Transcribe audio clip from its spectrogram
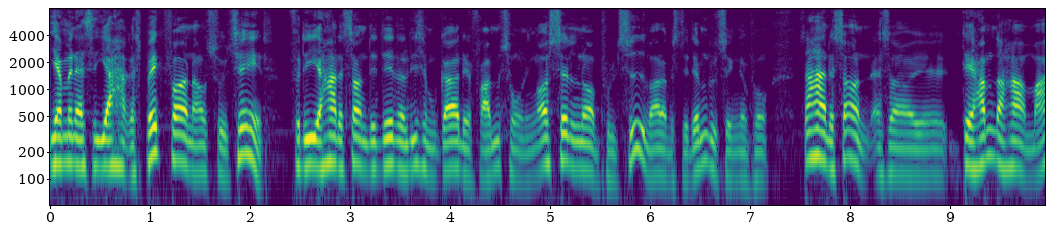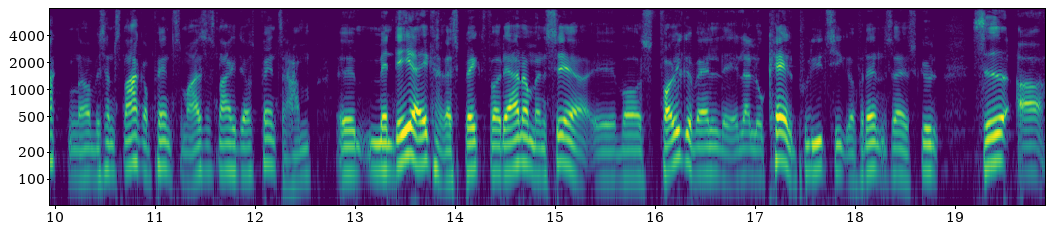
Jamen altså, jeg har respekt for en autoritet, fordi jeg har det sådan, det er det, der ligesom gør det fremtoning. Også selv når politiet var der, hvis det er dem, du tænker på, så har jeg det sådan, altså, øh, det er ham, der har magten, og hvis han snakker pænt til mig, så snakker de også pænt til ham. Øh, men det, jeg ikke har respekt for, det er, når man ser øh, vores folkevalgte, eller lokalpolitikere for den sags skyld, sidde og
